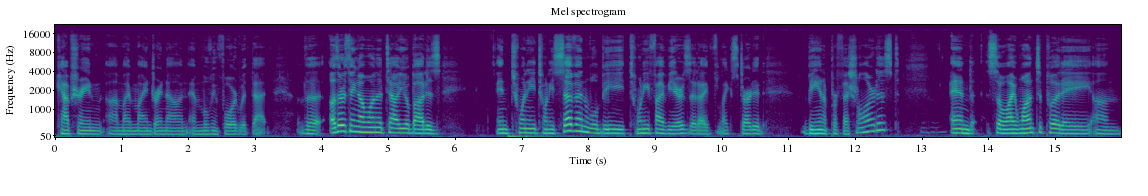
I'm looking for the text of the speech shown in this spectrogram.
capturing uh, my mind right now and, and moving forward with that. The other thing I want to tell you about is in 2027 will be 25 years that I've like started being a professional artist, and so I want to put a um,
